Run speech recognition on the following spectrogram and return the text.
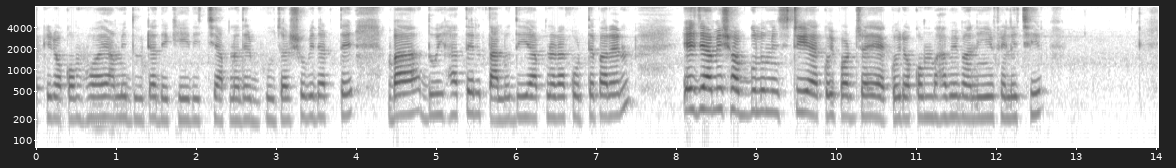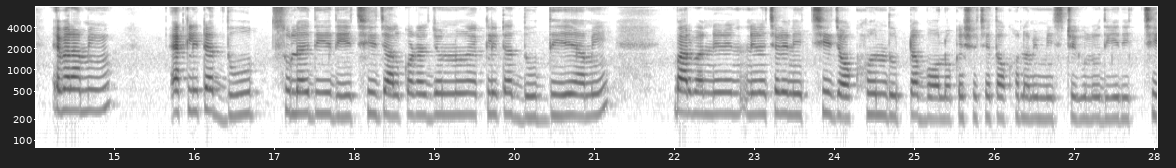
একই রকম হয়। আমি দুইটা দেখিয়ে দিচ্ছি আপনাদের বোঝার সুবিধার্থে বা দুই হাতের তালু দিয়ে আপনারা করতে পারেন। এই যে আমি সবগুলো মিষ্টি একই পর্যায়ে একই রকমভাবে বানিয়ে ফেলেছি। এবার আমি এক লিটার দুধ চুলায় দিয়ে দিয়েছি। জাল করার জন্য এক লিটার দুধ দিয়ে আমি বারবার নেড়ে নেড়ে চেড়ে নিচ্ছি। যখন দুধটা বলক এসেছে তখন আমি মিষ্টিগুলো দিয়ে দিচ্ছি।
